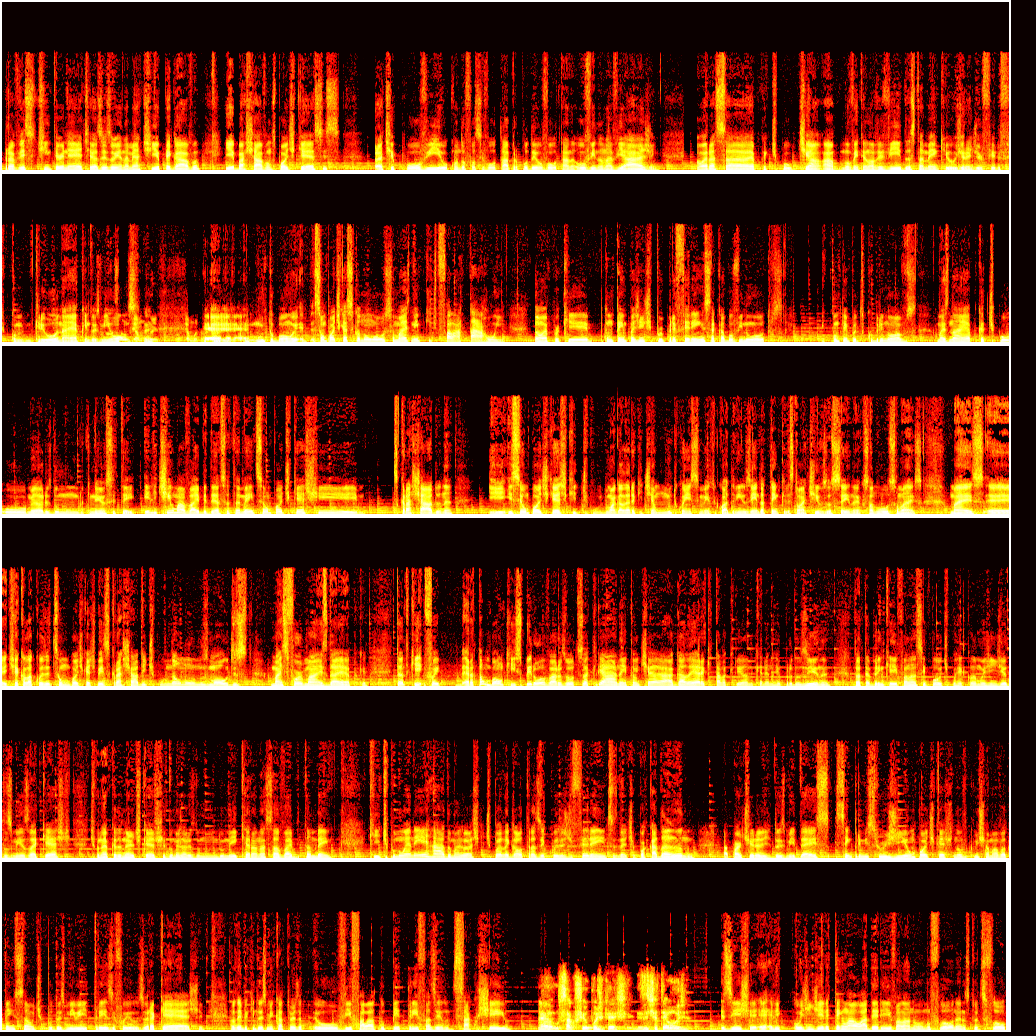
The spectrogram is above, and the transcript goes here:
para ver se tinha internet. Às vezes eu ia na minha tia, pegava e aí baixava uns podcasts para tipo ouvir ou quando eu fosse voltar para poder voltar ouvindo na viagem. Então era essa época que, tipo, tinha ah, 99 Vidas também, que o Jurandir Filho criou na época, em 2011. né? muito, muito é, é, muito bom. São podcasts que eu não ouço mais nem porque, tipo, falar, ah, tá ruim. Não, é porque com o tempo a gente, por preferência, acaba ouvindo outros e com o tempo eu descobri novos. Mas na época, tipo, o Melhores do Mundo, que nem eu citei, ele tinha uma vibe dessa também, de ser um podcast escrachado, né? E, e ser um podcast que, tipo, de uma galera que tinha muito conhecimento em quadrinhos, e ainda tem, porque eles estão ativos, eu sei, né? Que só não ouço mais. Mas é, tinha aquela coisa de ser um podcast bem escrachado e, tipo, não no, nos moldes mais formais da época. Tanto que foi era tão bom que inspirou vários outros a criar, né? Então tinha a galera que tava criando querendo reproduzir, né? Então até brinquei falando assim, pô, tipo, reclamo hoje em dia dos meios Livecast, tipo, na época do Nerdcast e do Melhores do Mundo, meio que era nessa vibe também que, tipo, não é nem errado, mas eu acho que, tipo, é legal trazer coisas diferentes, né? Tipo, a cada ano, a partir ali de 2010, sempre me surgia um podcast novo que me chamava atenção. Tipo, 2013 foi o Zuracast. Eu lembro que em 2014 eu ouvi falar do Petri fazendo de saco cheio. É, o Saco Cheio Podcast. Existe até hoje. Existe. É, ele, hoje em dia ele tem lá o A Deriva lá no, no Flow, né? No Studios Flow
